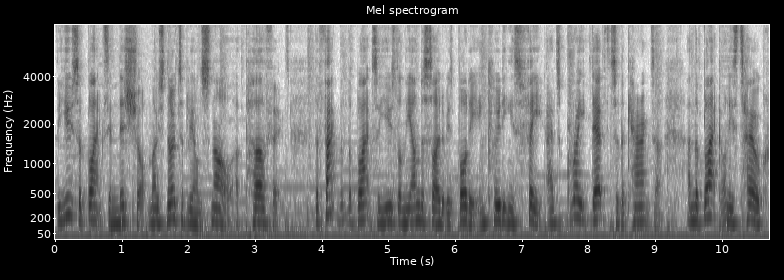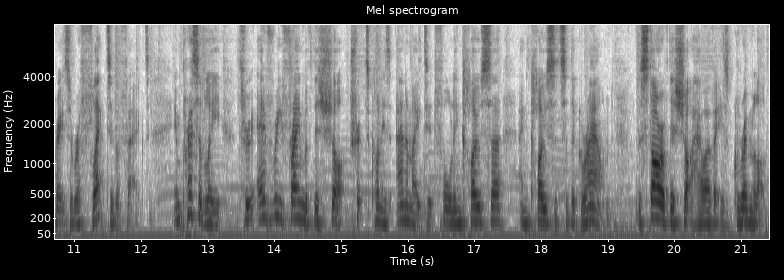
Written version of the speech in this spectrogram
The use of blacks in this shot, most notably on Snarl, are perfect. The fact that the blacks are used on the underside of his body, including his feet, adds great depth to the character, and the black on his tail creates a reflective effect. Impressively, through every frame of this shot, Trypticon is animated, falling closer and closer to the ground. The star of this shot, however, is Grimlock.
